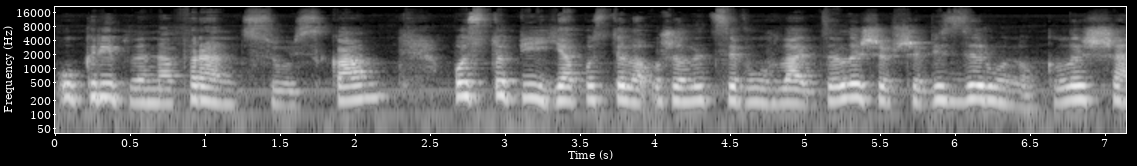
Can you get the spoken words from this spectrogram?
укріплена французька. По стопі я пустила уже лицеву гладь, залишивши візерунок лише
